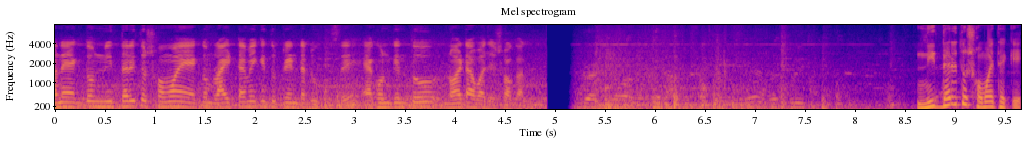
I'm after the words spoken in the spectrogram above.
মানে একদম নির্ধারিত সময়ে, একদম রাইট টাইমে কিন্তু ট্রেনটা ঢুকছে এখন কিন্তু নয়টা বাজে সকাল। নির্ধারিত সময় থেকে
